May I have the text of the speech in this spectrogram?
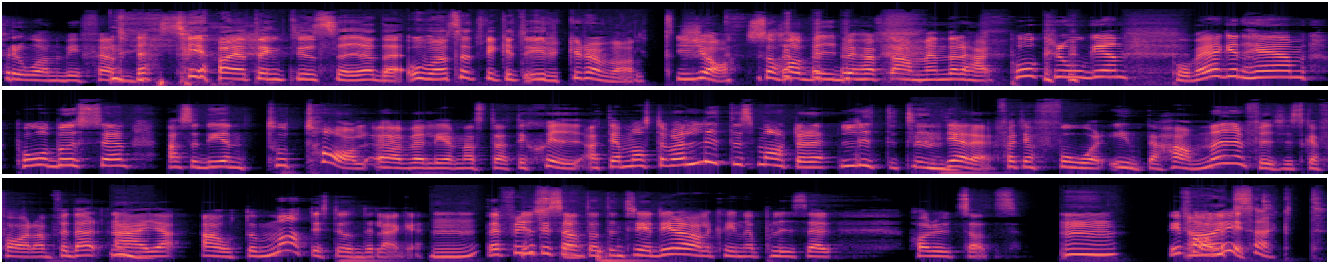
från vi föddes. ja, jag tänkte ju säga det. Oavsett vilket yrke du har valt. ja, så har vi behövt använda det här på krogen, på vägen hem, på bussen. Alltså det är en total överlevnadsstrategi. Att jag måste vara lite smartare, lite tidigare, mm. för att jag får inte hamna i den fysiska faran, för där mm. är jag automatiskt i underläge. Mm. Därför är det intressant det. att en tredjedel av alla kvinnliga poliser har utsatts. Mm. Det är farligt. Ja, exakt.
